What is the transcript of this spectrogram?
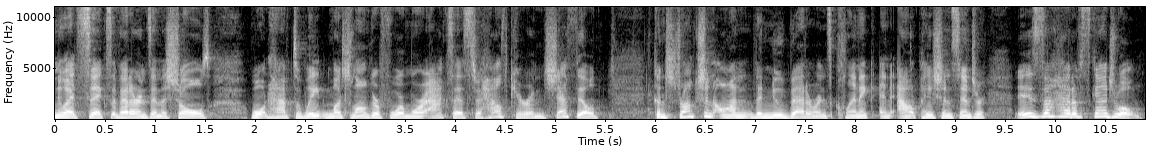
New at 6, veterans in the Shoals won't have to wait much longer for more access to health care in Sheffield. Construction on the new Veterans Clinic and Outpatient Center is ahead of schedule.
